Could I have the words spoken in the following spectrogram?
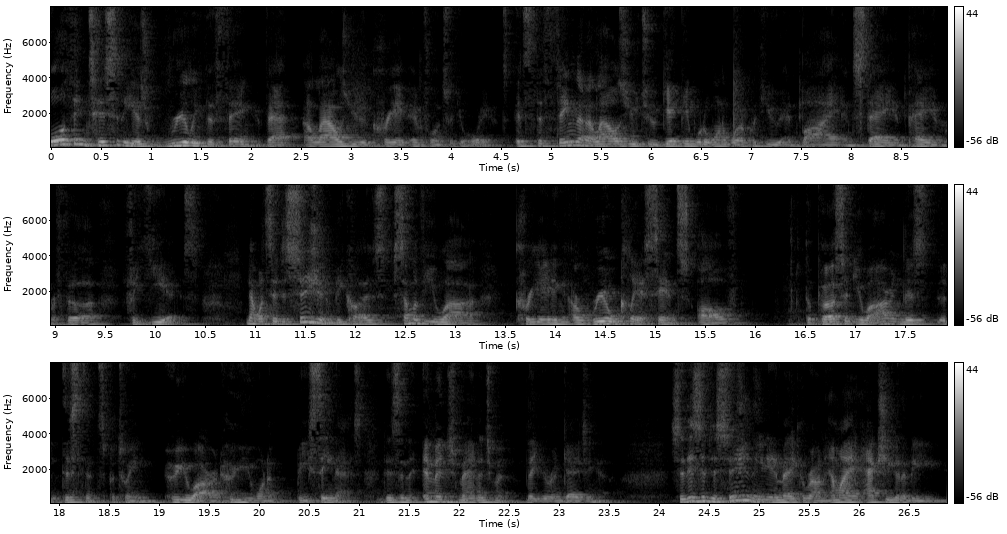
Authenticity is really the thing that allows you to create influence with your audience. It's the thing that allows you to get people to want to work with you and buy and stay and pay and refer for years. Now, it's a decision because some of you are creating a real clear sense of the person you are, and there's a distance between who you are and who you want to be seen as. There's an image management that you're engaging in. So there's a decision that you need to make around, am I actually going to be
